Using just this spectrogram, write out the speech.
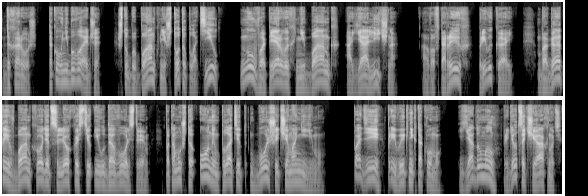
Да хорош, такого не бывает же. Чтобы банк мне что-то платил? Ну, во-первых, не банк, а я лично. А во-вторых, привыкай. Богатые в банк ходят с легкостью и удовольствием, потому что он им платит больше, чем они ему. Поди, привыкни к такому. Я думал, придется чахнуть,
